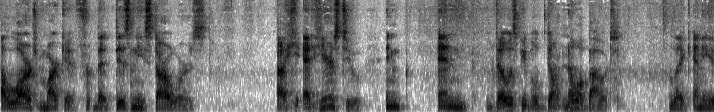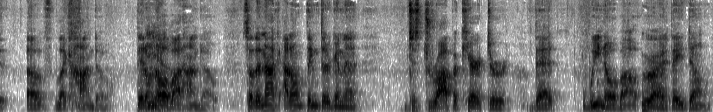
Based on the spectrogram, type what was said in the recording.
a large market for, that Disney Star Wars uh, adheres to, and and those people don't know about like any of like Hondo. They don't know about Hondo, so they're not. I don't think they're gonna just drop a character that we know about, Right. But they don't.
